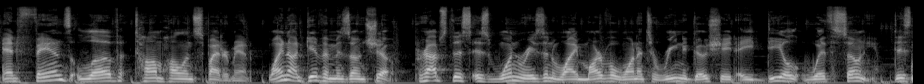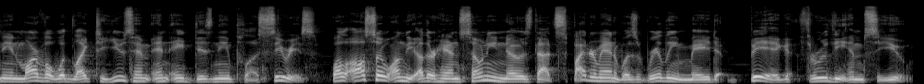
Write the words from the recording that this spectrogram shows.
And fans love Tom Holland's Spider Man. Why not give him his own show? Perhaps this is one reason why Marvel wanted to renegotiate a deal with Sony. Disney and Marvel would like to use him in a Disney Plus series. While also, on the other hand, Sony knows that Spider Man was really made big through the MCU.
